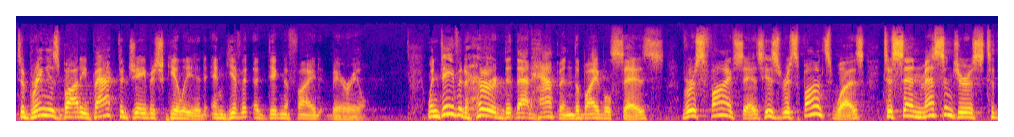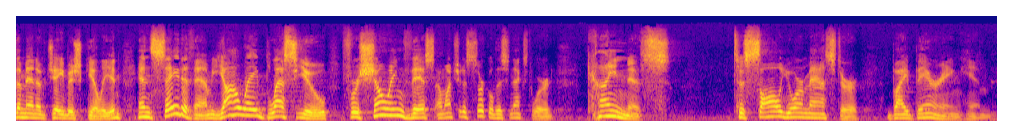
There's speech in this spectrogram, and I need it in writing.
to bring his body back to Jabesh Gilead and give it a dignified burial. When David heard that that happened, the Bible says, verse 5 says, his response was to send messengers to the men of Jabesh Gilead and say to them, Yahweh bless you for showing this, I want you to circle this next word, kindness to Saul your master by burying him.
